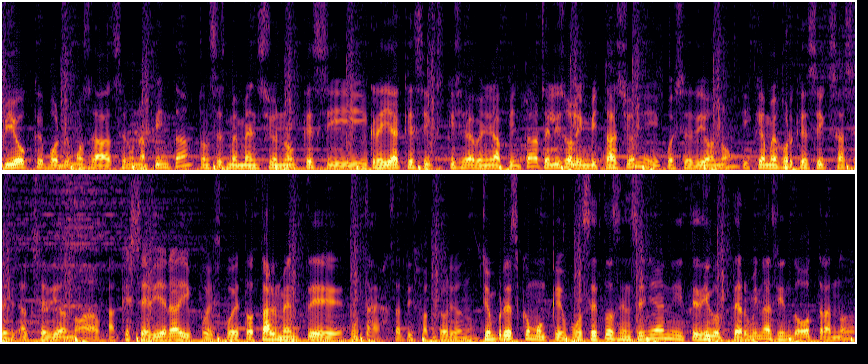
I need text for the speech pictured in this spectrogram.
vio que volvimos a hacer una pinta, entonces me mencionó que si creía que Six quisiera venir a pintar, se le hizo la invitación y pues se dio, ¿no? Y qué mejor que Six accedió, ¿no? A, a que se diera y pues fue totalmente puta, satisfactorio, ¿no? Siempre es como que bocetos enseñan y te digo, termina siendo otra, ¿no?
